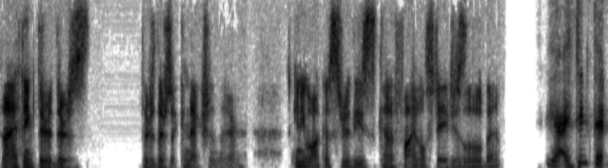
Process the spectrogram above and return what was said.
And I think there, there's there's there's a connection there. Can you walk us through these kind of final stages a little bit? Yeah, I think that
